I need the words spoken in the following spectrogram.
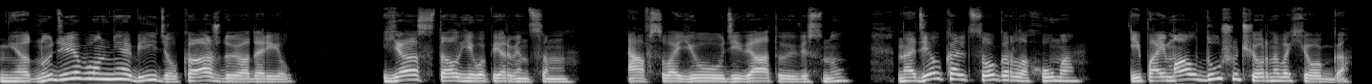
Ни одну деву он не обидел, каждую одарил. Я стал его первенцем, а в свою девятую весну надел кольцо горлохума и поймал душу черного Хёгга.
